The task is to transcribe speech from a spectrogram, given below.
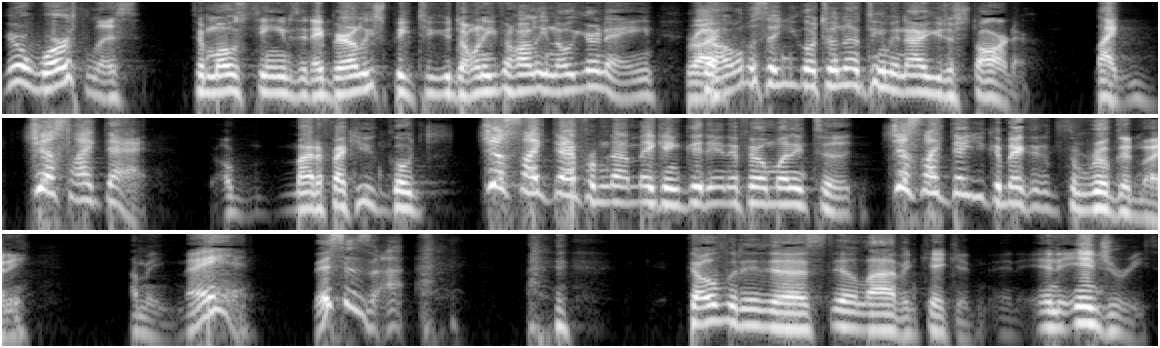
you're worthless to most teams and they barely speak to you, don't even hardly know your name. Right. So all of a sudden you go to another team and now you're the starter. Like just like that. Uh, matter of fact, you can go just like that from not making good NFL money to just like that you can make some real good money. I mean, man, this is I, COVID is uh, still alive and kicking and, and injuries.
